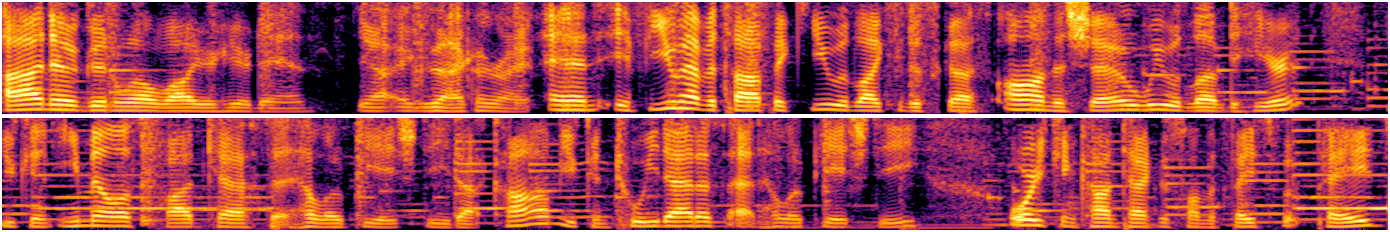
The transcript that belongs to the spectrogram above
I know good and well while you're here, Dan. Yeah, exactly right. And if you have a topic you would like to discuss on the show, we would love to hear it. You can email us podcast at hellophd.com. You can tweet at us at hellophd, or you can contact us on the Facebook page.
